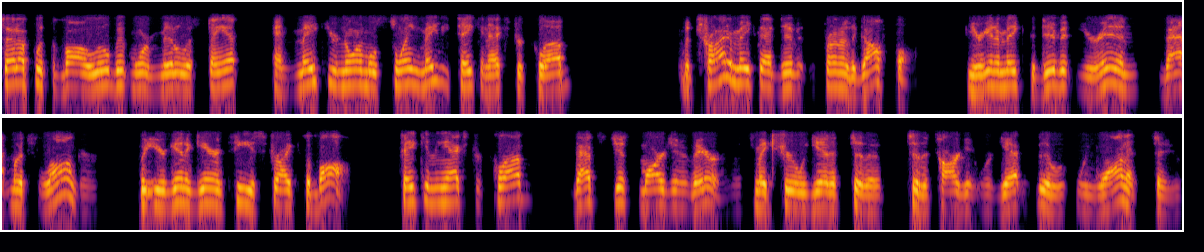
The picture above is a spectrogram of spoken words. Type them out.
set up with the ball a little bit more middle of stance and make your normal swing, maybe take an extra club, but try to make that divot in front of the golf ball. You're going to make the divot you're in that much longer, but you're going to guarantee you strike the ball. Taking the extra club, that's just margin of error. Let's make sure we get it to the to the target we're getting we want it to.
